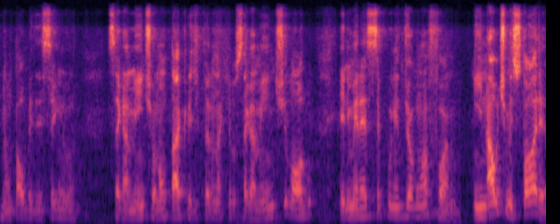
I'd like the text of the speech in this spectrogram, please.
não está obedecendo cegamente ou não está acreditando naquilo cegamente, logo ele merece ser punido de alguma forma. E na última história,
